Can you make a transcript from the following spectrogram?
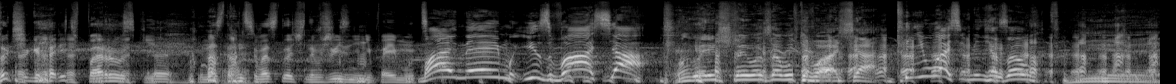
Лучше говорить по-русски. Иностранцы вас точно в жизни не поймут. My name is Вася! Он говорит, что его зовут Вася. Да не Вася меня зовут. Нет,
